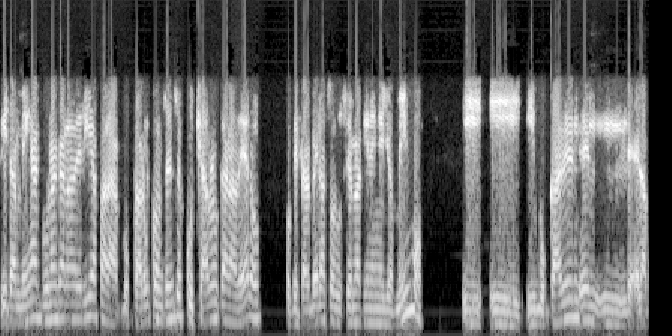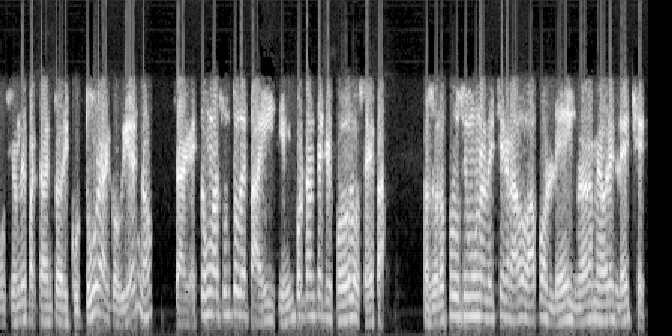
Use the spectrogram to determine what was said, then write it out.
y también a algunas ganaderías para buscar un consenso, escuchar a los ganaderos, porque tal vez la solución la tienen ellos mismos. Y, y, buscar el, la posición del Departamento de Agricultura, el gobierno, o sea, esto es un asunto de país y es importante que el pueblo lo sepa. Nosotros producimos una leche graduada por ley, una de las mejores leches,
